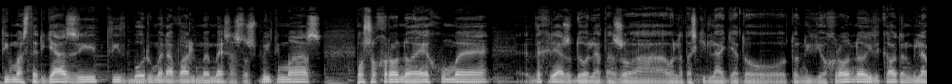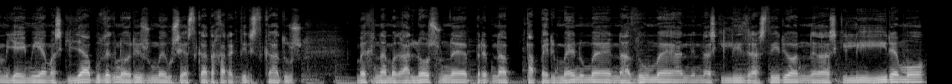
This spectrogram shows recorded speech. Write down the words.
τι μας ταιριάζει, τι μπορούμε να βάλουμε μέσα στο σπίτι μας, πόσο χρόνο έχουμε. Δεν χρειάζονται όλα τα ζώα, όλα τα σκυλάκια το, τον ίδιο χρόνο, ειδικά όταν μιλάμε για η μία μας σκυλιά που δεν γνωρίζουμε ουσιαστικά τα χαρακτηριστικά τους μέχρι να μεγαλώσουν. Πρέπει να τα περιμένουμε, να δούμε αν είναι ένα σκυλί δραστήριο, αν είναι ένα σκυλί ήρεμο.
